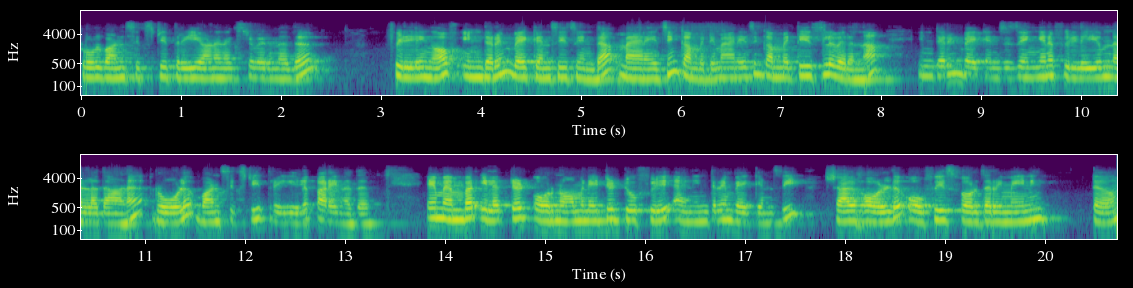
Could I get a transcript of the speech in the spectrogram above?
rule one sixty three ആണ് നെക്സ്റ്റ് വരുന്നത്. Filling of interim vacancies in the managing committee managing കമ്മിറ്റീസിൽ വരുന്ന ഇന്ററിം വേക്കൻസീസ് എങ്ങനെ ഫില്ല് ചെയ്യും എന്നുള്ളതാണ് റോൾ വൺ സിക്സ്റ്റി ത്രീയിൽ പറയുന്നത്. A member elected or nominated to fill an interim vacancy shall hold office for the remaining term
